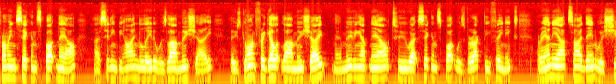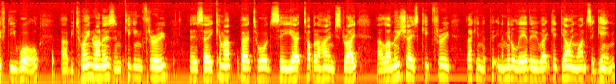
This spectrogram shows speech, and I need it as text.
From in second spot now, sitting behind the leader was La Mouche who's gone for a gallop La Mouche. Uh, moving up now to uh, second spot was Verukti Phoenix. Around the outside then was Shifty Wall. Uh, between runners and kicking through as they come up uh, towards the uh, top of the home straight. Uh, La Mouche's kicked through back in the in the middle there to uh, get going once again.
